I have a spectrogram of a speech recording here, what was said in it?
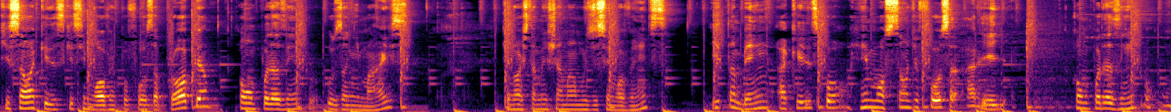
que são aqueles que se movem por força própria, como por exemplo os animais que nós também chamamos de semoventes, e também aqueles por remoção de força alheia, como por exemplo um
